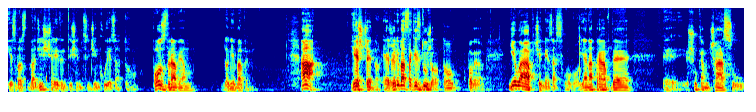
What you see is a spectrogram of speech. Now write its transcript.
Jest Was 21 tysięcy. Dziękuję za to. Pozdrawiam. Do niebawem. A! Jeszcze jedno. Jeżeli Was tak jest dużo, to powiem Wam. Nie łapcie mnie za słowo. Ja naprawdę e, szukam czasu,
